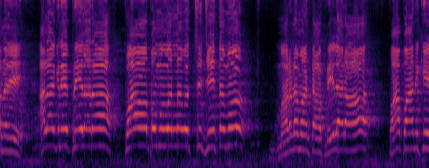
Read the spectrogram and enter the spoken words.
ఉన్నది. అలాగనే ప్రియులారా పాపము వల్ల వచ్చి జీతము మరణమంట. ప్రియులారా పాపానికి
